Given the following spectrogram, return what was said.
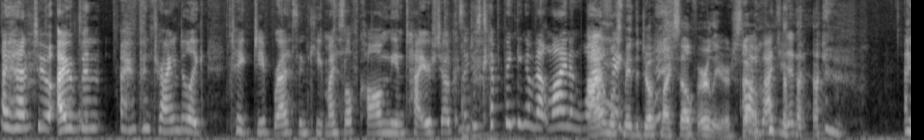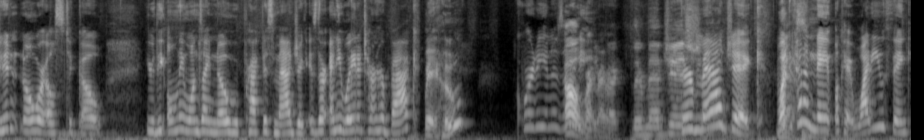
I had to. I've been I've been trying to like take deep breaths and keep myself calm the entire show because I just kept thinking of that line and laughing. I almost made the joke myself earlier, so. Oh, I'm glad you didn't. I didn't know where else to go. You're the only ones I know who practice magic. Is there any way to turn her back? Wait, who? Qwerty and Azerty. Oh, right, right, right. They're magic. They're magic. What Yes. kind of name? Okay, why do you think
